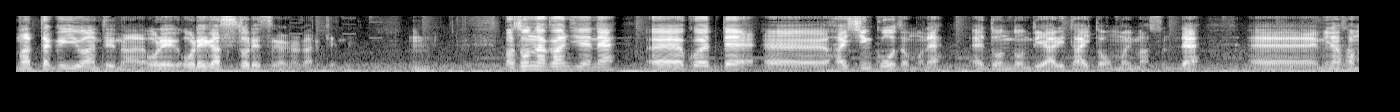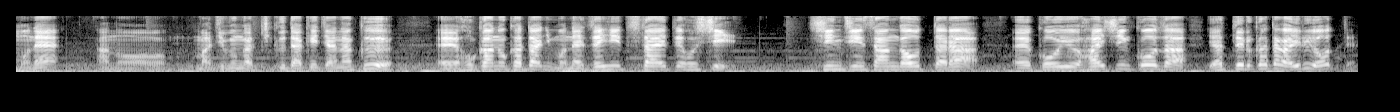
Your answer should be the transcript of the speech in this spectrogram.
全く言わんっていうのは、俺、俺がストレスがかかるけんね。うん。まあ、そんな感じでね、えー、こうやって、えー、配信講座もね、えどんどんでやりたいと思いますんで、え、皆さんもね、あのまあ、自分が聞くだけじゃなく、え他の方にもね、ぜひ伝えてほしい。新人さんがおったら、えこういう配信講座やってる方がいるよって。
